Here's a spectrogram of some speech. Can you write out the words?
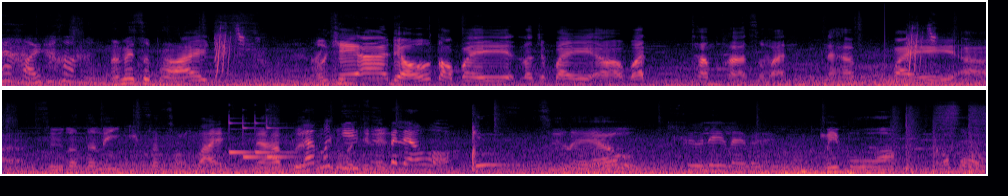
นะขออีกรอบหนึง มันไม่เซอร์ไพรส์ โอเค อะ เดี๋ยวต่อไปเราจะไปอ่าวัด ถ้ำผาสวรรค์นะครับ ไปอ่าซื้อลอตเตอรี่อีกสักสองใบนะครับผื่แล้วเมื่อกี้ถูรางวัลที่ซื้อหนึ่งไปแล้วเหรอ ซื้อแล้ว ซื้อเลขอะไรไป ไม่บอกเขาบอก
